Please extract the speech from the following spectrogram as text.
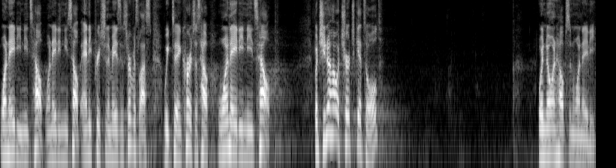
180 needs help. 180 needs help. Andy preached an amazing service last week to encourage us how 180 needs help. But you know how a church gets old? when no one helps in 180?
